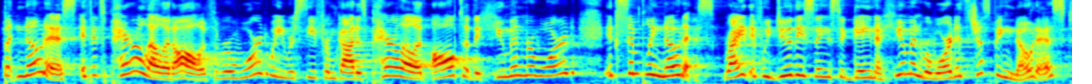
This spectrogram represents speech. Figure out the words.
But notice, if it's parallel at all, if the reward we receive from God is parallel at all to the human reward, it's simply notice, right? If we do these things to gain a human reward, it's just being noticed.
